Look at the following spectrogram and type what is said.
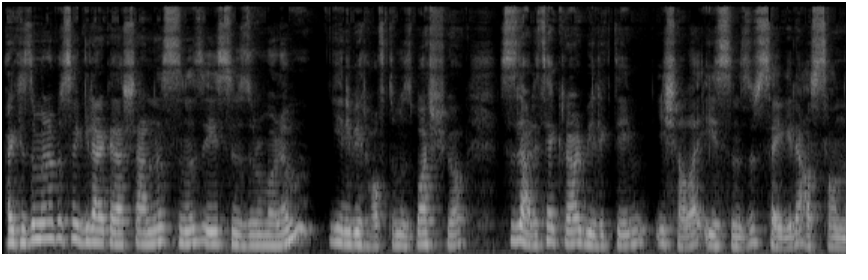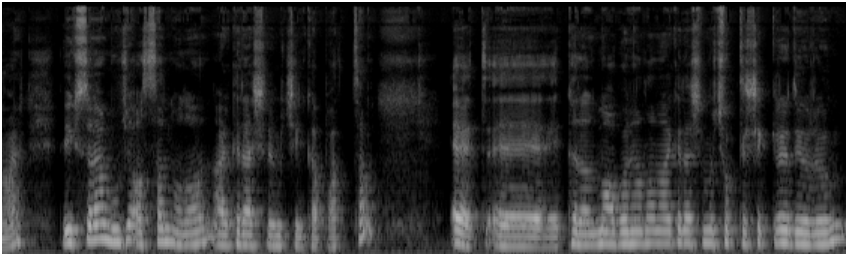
Herkese merhaba sevgili arkadaşlar. Nasılsınız? İyisinizdir umarım. Yeni bir haftamız başlıyor. Sizlerle tekrar birlikteyim. İnşallah iyisinizdir sevgili aslanlar. Ve yükselen burcu aslan olan arkadaşlarım için kapattım. Evet, e, kanalıma abone olan arkadaşlarıma çok teşekkür ediyorum.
